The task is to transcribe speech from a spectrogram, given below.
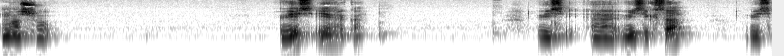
нашу вісь Y, вісь, е, вісь вісь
